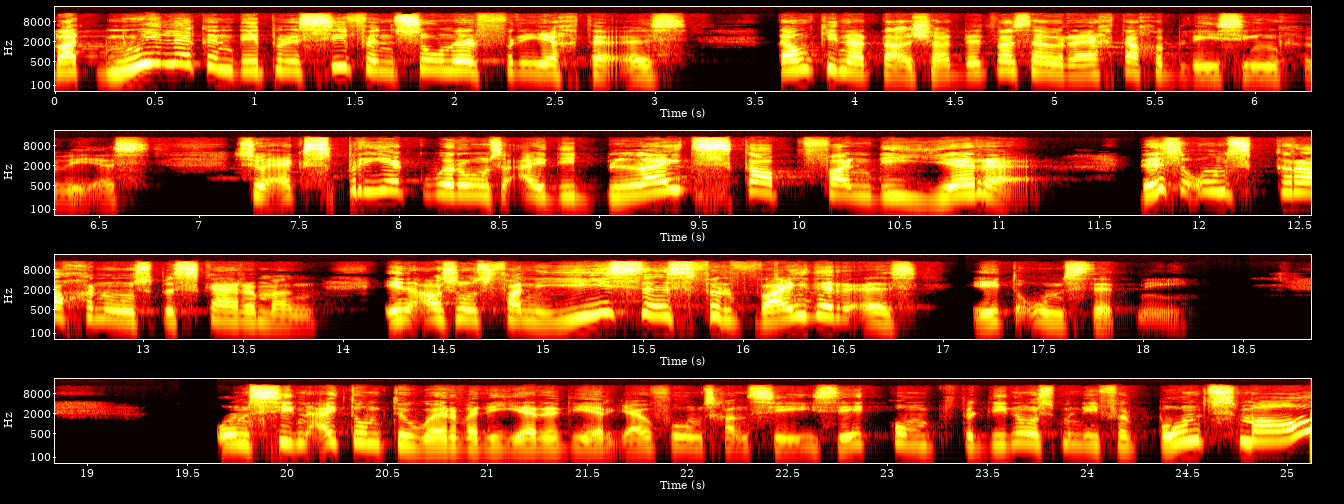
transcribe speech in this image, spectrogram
wat moeilik en depressief en sonder vreugde is. Dankie Natasha, dit was nou regtig 'n blessing geweest. So ek spreek oor ons uit die blydskap van die Here. Dis ons krag en ons beskerming. En as ons van Jesus verwyder is, het ons dit nie. Ons sien uit om te hoor wat die Here deur jou vir ons gaan sê. Izet kom bedien ons met die verbondsmaal.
